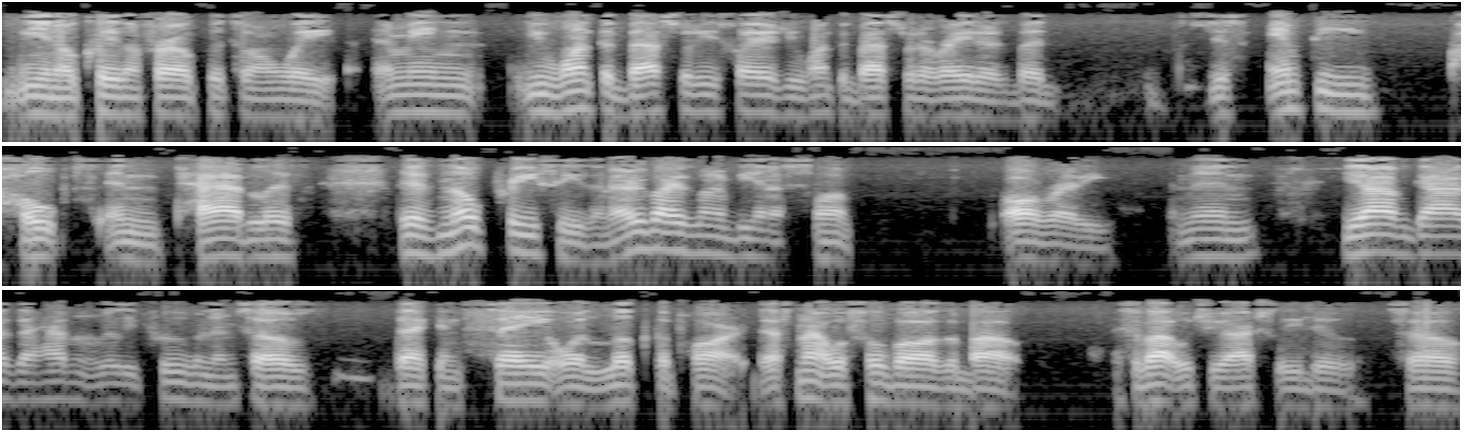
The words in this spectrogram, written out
You know, Clelin Ferrell puts on weight. I mean, you want the best for these players. You want the best for the Raiders, but just empty hopes and padless. There's no preseason. Everybody's going to be in a slump already, and then you have guys that haven't really proven themselves that can say or look the part. That's not what football is about. It's about what you actually do. So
